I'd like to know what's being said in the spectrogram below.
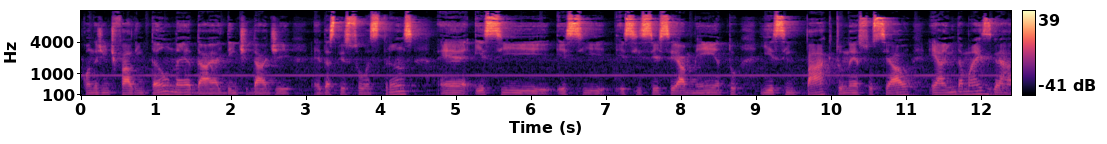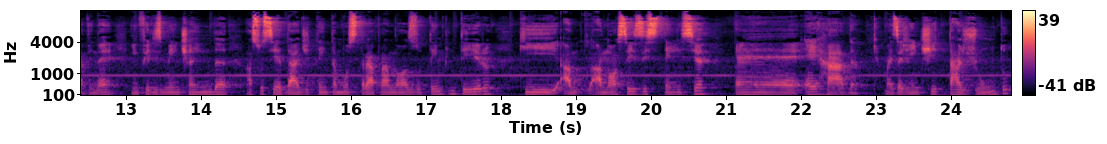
Quando a gente fala então, né, da identidade é, das pessoas trans, é, esse, esse, esse cerceamento e esse impacto né, social é ainda mais grave, né? Infelizmente ainda a sociedade tenta mostrar para nós o tempo inteiro que a, a nossa existência é, é errada mas a gente tá junto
